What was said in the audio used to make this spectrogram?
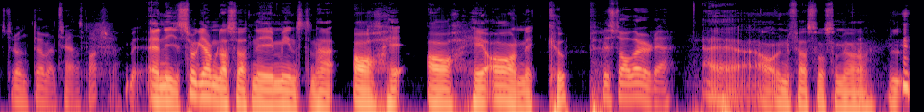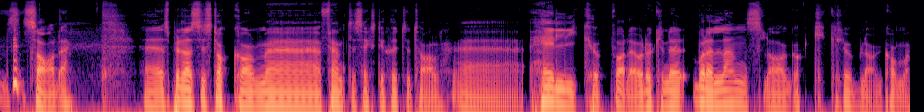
strunta i de där träningsmatcherna. Är ni så gamla så att ni minns den här Ahe, Aheane Cup? Hur stavar du det? Eh, ja, ungefär så som jag sa det. Eh, spelades i Stockholm eh, 50, 60, 70-tal. Eh, helgcup var det och då kunde både landslag och klubblag komma.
